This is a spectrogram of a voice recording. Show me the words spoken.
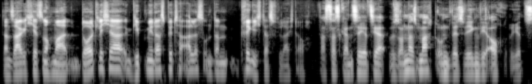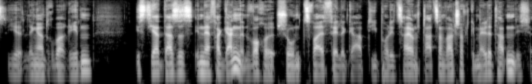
Dann sage ich jetzt nochmal deutlicher, gib mir das bitte alles und dann kriege ich das vielleicht auch. Was das Ganze jetzt ja besonders macht und weswegen wir auch jetzt hier länger drüber reden, ist ja, dass es in der vergangenen Woche schon zwei Fälle gab, die Polizei und Staatsanwaltschaft gemeldet hatten. Ich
